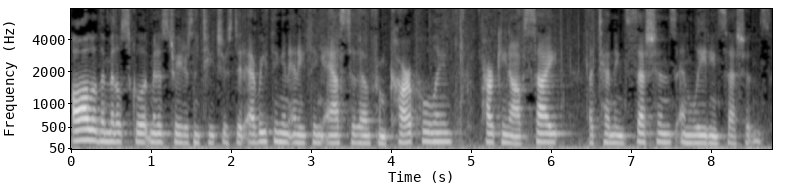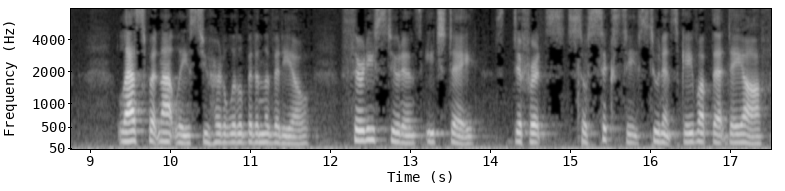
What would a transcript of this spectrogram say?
All of the middle school administrators and teachers did everything and anything asked of them from carpooling, parking off site, attending sessions, and leading sessions. Last but not least, you heard a little bit in the video 30 students each day, different, so 60 students gave up that day off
